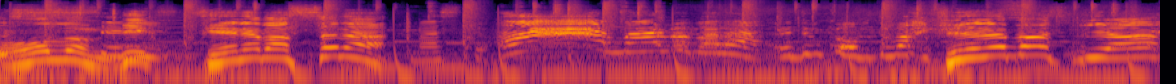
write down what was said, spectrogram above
Oğlum bir seveyim. frene bassana. Bastım. Aa bağırma bana. Ödüm koptu bak. Frene bas bir ya.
